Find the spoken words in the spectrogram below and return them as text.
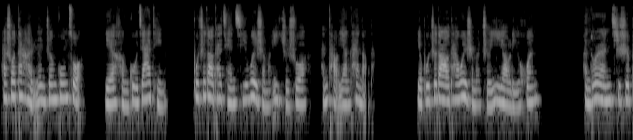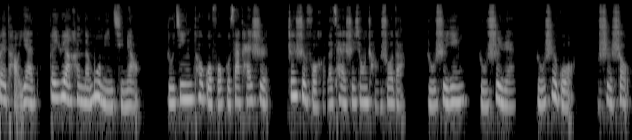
他说他很认真工作，也很顾家庭。不知道他前妻为什么一直说很讨厌看到他，也不知道他为什么执意要离婚。很多人其实被讨厌、被怨恨的莫名其妙，如今透过佛菩萨开示，真是符合了蔡师兄常说的“如是因，如是缘，如是果，如是受”。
